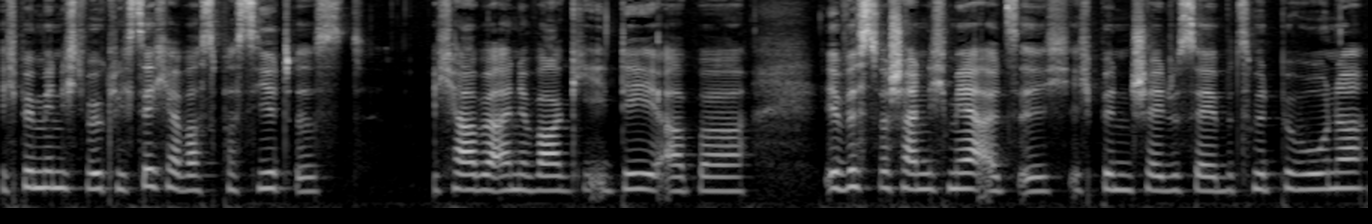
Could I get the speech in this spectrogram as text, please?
Ich bin mir nicht wirklich sicher, was passiert ist. Ich habe eine vage Idee, aber Ihr wisst wahrscheinlich mehr als ich. Ich bin Shadow Sables Mitbewohner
